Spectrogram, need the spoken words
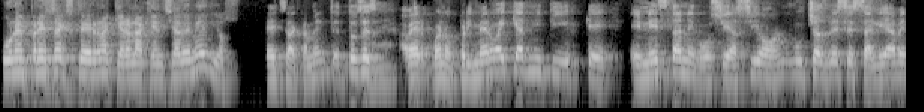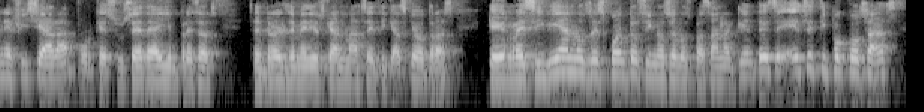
una empresa externa, que era la agencia de medios. Exactamente. Entonces, a ver, bueno, primero hay que admitir que en esta negociación muchas veces salía beneficiada, porque sucede, hay empresas centrales de medios que eran más éticas que otras, que recibían los descuentos y no se los pasaban al cliente. Ese, ese tipo de cosas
